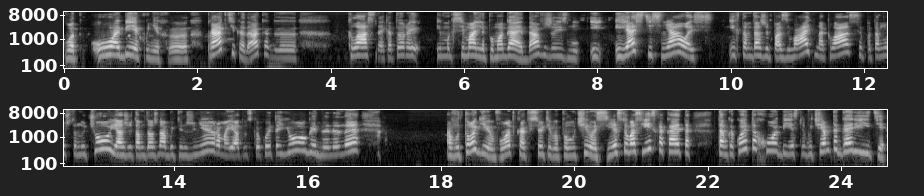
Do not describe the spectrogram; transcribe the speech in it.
Вот, у обеих у них э, практика, да, как э, классная, которая им максимально помогает, да, в жизни, и, и я стеснялась их там даже позвать на классы, потому что, ну чё, я же там должна быть инженером, а я тут с какой-то йогой, не-не-не. А в итоге вот как все типа получилось. Если у вас есть какая-то там какое-то хобби, если вы чем-то горите,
